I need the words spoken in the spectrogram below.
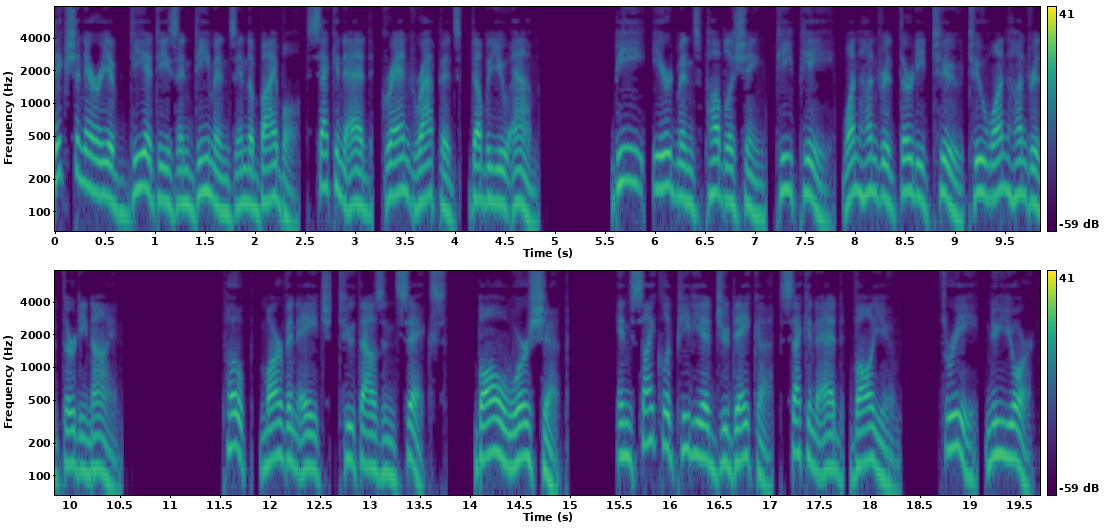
Dictionary of Deities and Demons in the Bible, 2nd ed., Grand Rapids, W.M. B. Eerdmans Publishing, pp. 132–139. Pope, Marvin H. 2006. Baal Worship. Encyclopaedia Judaica, 2nd ed., Vol. 3, New York,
